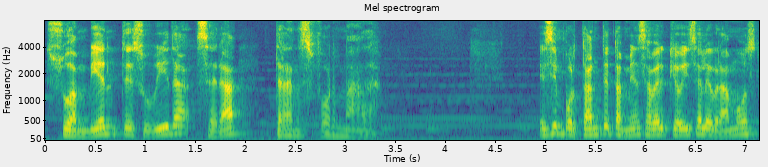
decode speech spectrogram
su ambiente, su vida será transformada. Es importante también saber que hoy celebramos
